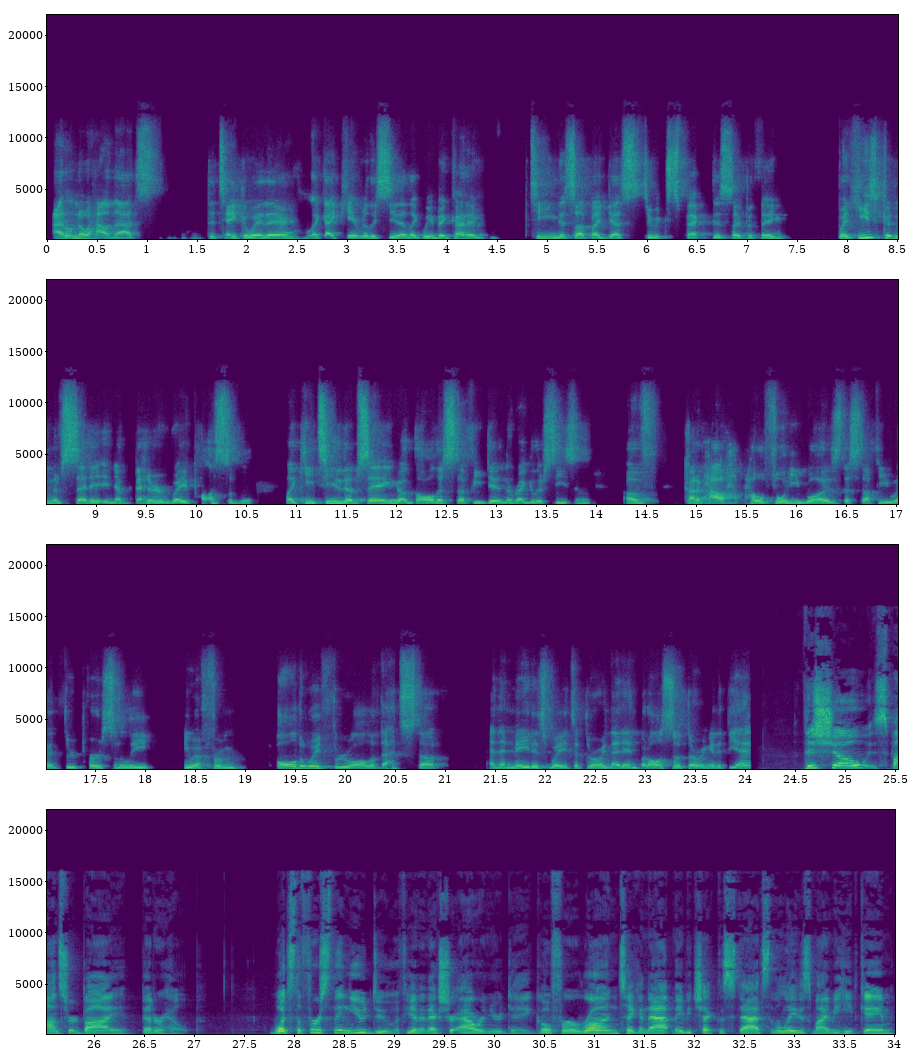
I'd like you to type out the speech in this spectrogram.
I don't know how that's the takeaway there. Like I can't really see that. Like we've been kind of teeing this up, I guess, to expect this type of thing, but he couldn't have said it in a better way possible. Like he teed it up saying all the stuff he did in the regular season of kind of how helpful he was, the stuff he went through personally. He went from all the way through all of that stuff and then made his way to throwing that in, but also throwing it at the end. This show is sponsored by BetterHelp. What's the first thing you do if you had an extra hour in your day? Go for a run, take a nap, maybe check the stats of the latest Miami Heat game?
